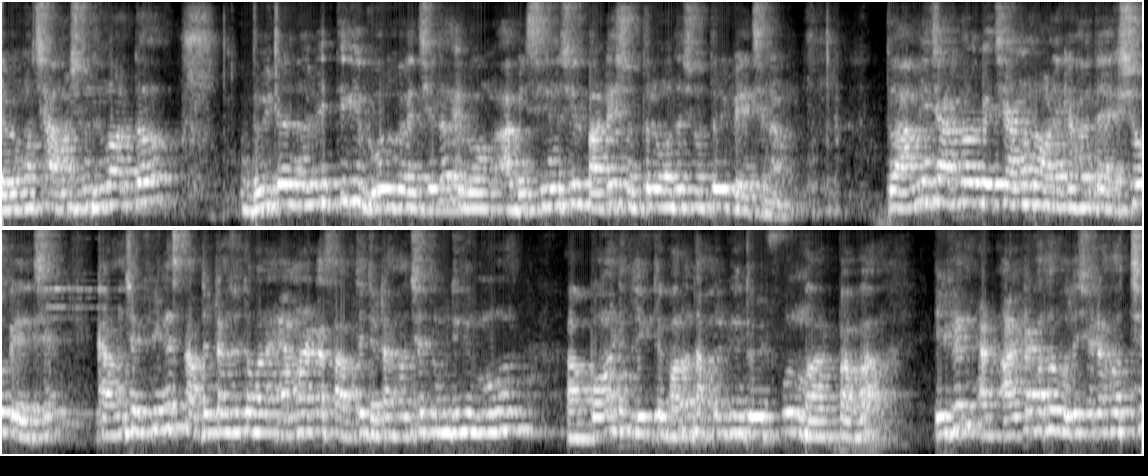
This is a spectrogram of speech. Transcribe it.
এবং হচ্ছে আমার শুধুমাত্র দুইটা নৈবিত্তিকই ভুল হয়েছিল এবং আমি সৃজনশীল পাঠে সত্তরের মধ্যে সত্তরই পেয়েছিলাম। তো আমি যে আটানব্বই পেয়েছি এমন অনেকে হয়তো একশো পেয়েছে। কারণ হচ্ছে ফিনান্স সাবজেক্টটা হচ্ছে তোমার এমন একটা সাবজেক্ট যেটা হচ্ছে তুমি যদি মূল পয়েন্ট লিখতে পারো তাহলে কিন্তু তুমি ফুল মার্ক পাবা। ইভেন আরেকটা কথা বলি, সেটা হচ্ছে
